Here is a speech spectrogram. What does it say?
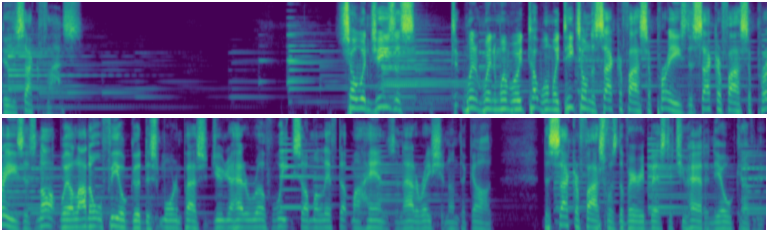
do the sacrifice. So when Jesus when, when, when, we t- when we teach on the sacrifice of praise, the sacrifice of praise is not, well, I don't feel good this morning, Pastor Junior. I had a rough week, so I'm going to lift up my hands in adoration unto God. The sacrifice was the very best that you had in the old covenant.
